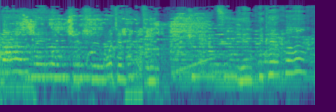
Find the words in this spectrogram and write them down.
吧，没冷知识我讲给你听，桌子也会开花。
